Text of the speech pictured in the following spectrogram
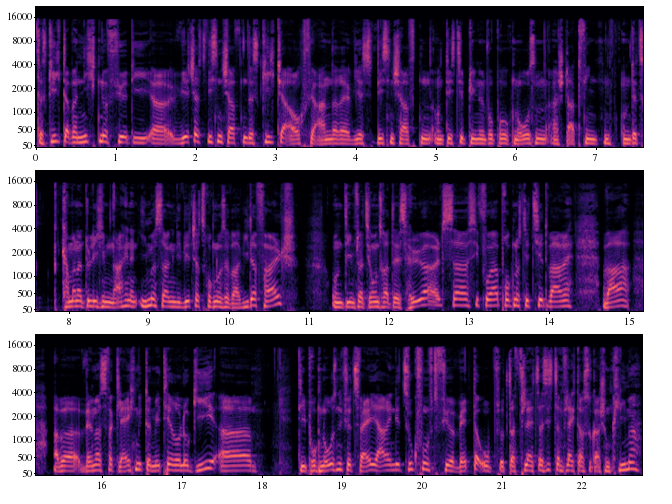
Das gilt aber nicht nur für die äh, Wirtschaftswissenschaften, das gilt ja auch für andere Wissenschaften und Disziplinen, wo Prognosen äh, stattfinden. Und jetzt kann man natürlich im Nachhinein immer sagen, die Wirtschaftsprognose war wieder falsch und die Inflationsrate ist höher, als äh, sie vorher prognostiziert war, war. Aber wenn wir es vergleichen mit der Meteorologie, äh, die Prognosen für zwei Jahre in die Zukunft für Wetter, vielleicht, das ist dann vielleicht auch sogar schon Klima,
